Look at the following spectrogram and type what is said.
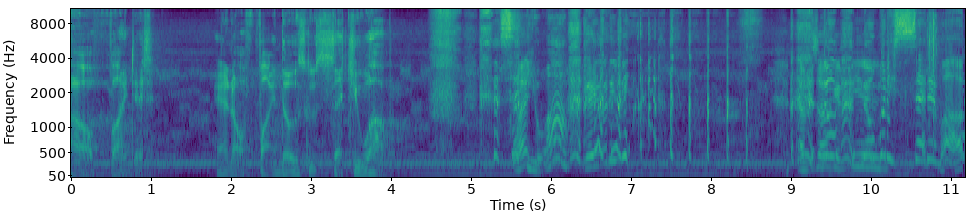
I'll find it. And I'll find those who set you up. Set What? you up? Wait, what do you mean? I'm so confused. Nobody set him up.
